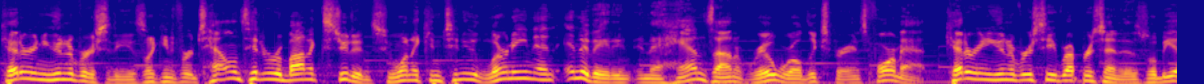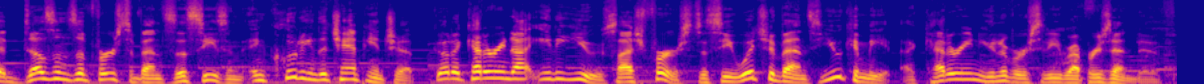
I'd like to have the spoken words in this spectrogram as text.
Kettering University is looking for talented robotics students who want to continue learning and innovating in a hands-on real-world experience format. Kettering University representatives will be at dozens of FIRST events this season, including the championship. Go to kettering.edu slash first to see which events you can meet a Kettering University representative.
